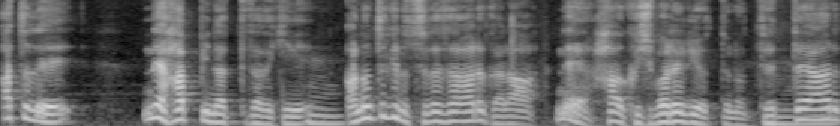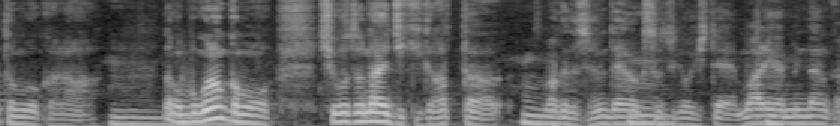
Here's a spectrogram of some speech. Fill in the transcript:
後でね、ハッピーになってた時に、うん、あの時の辛さがあるからね歯くしばれるよっていうのは絶対あると思うから、うん、だから僕なんかも仕事ない時期があったわけですよね、大学卒業して、周りがみんななんか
